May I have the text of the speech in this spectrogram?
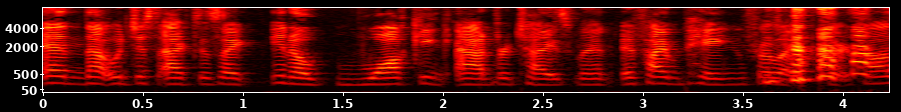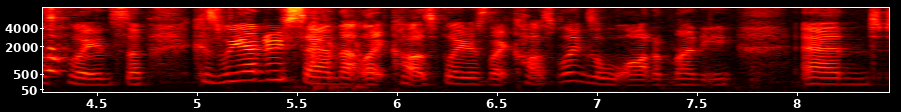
And that would just act as like you know walking advertisement if I'm paying for like their cosplay and stuff because we understand that like cosplayers like cosplaying's a lot of money and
